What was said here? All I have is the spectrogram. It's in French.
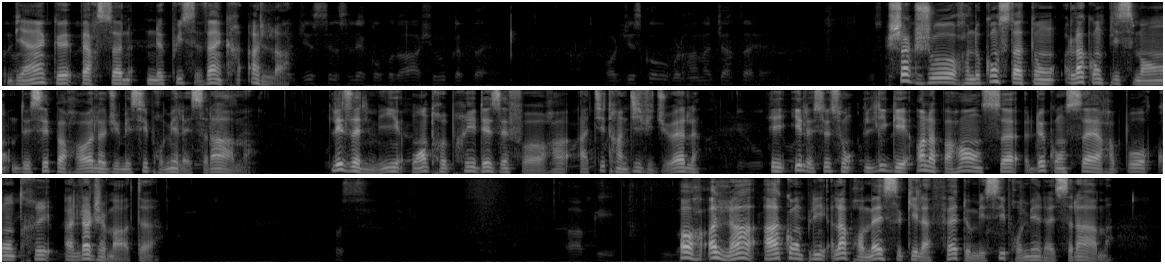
bien que personne ne puisse vaincre Allah. Chaque jour, nous constatons l'accomplissement de ces paroles du Messie premier l'Islam. Les ennemis ont entrepris des efforts à titre individuel et ils se sont ligués en apparence de concert pour contrer la Jamaat. Or, Allah a accompli la promesse qu'il a faite au Messie premier l'Islam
